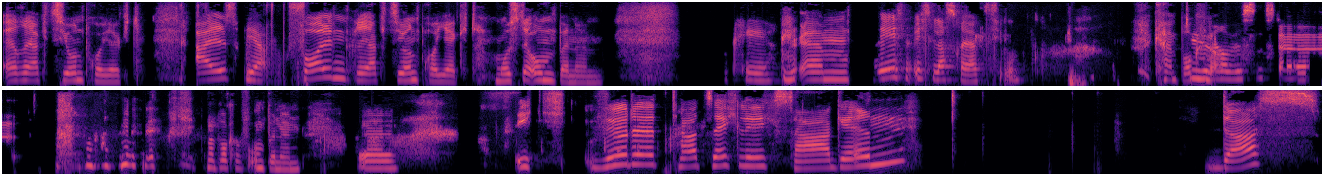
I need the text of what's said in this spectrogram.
äh, Reaktion-Projekt. Als Ja, Folgenreaktion-Projekt musste umbenennen. okay. Ähm, Nee, ich, ich lasse Reaktion. Kein Bock Die. Hörer wissen es. Kein Bock auf umbenennen. Äh, ich würde tatsächlich sagen, dass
